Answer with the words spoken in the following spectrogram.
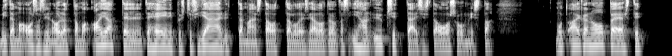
mitä mä osasin odottaa. Mä ajattelin, että Heini pystyisi jäädyttämään sitä ottelua ja siellä oteltaisiin ihan yksittäisistä osumista. Mutta aika nopeasti –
